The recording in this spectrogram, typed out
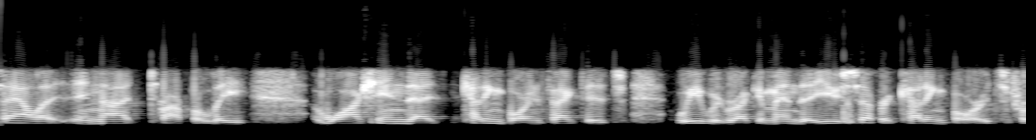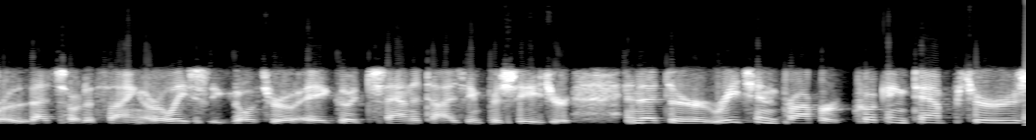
salad and not properly properly washing that cutting board. In fact, it's, we would recommend they use separate cutting boards for that sort of thing, or at least go through a good sanitizing procedure, and that they're reaching proper cooking temperatures,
